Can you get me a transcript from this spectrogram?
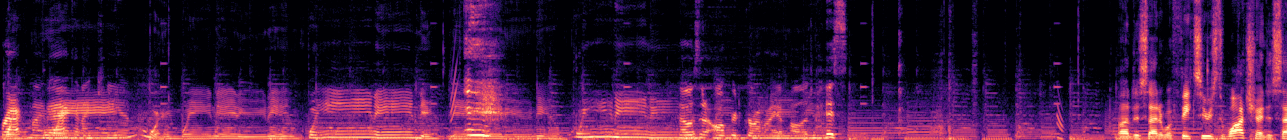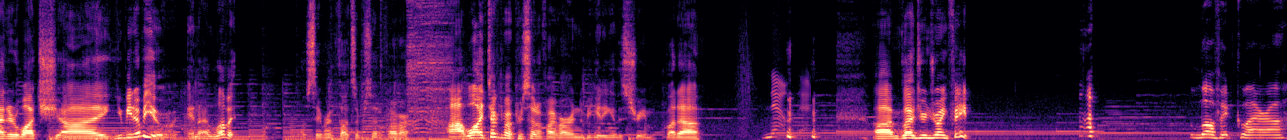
Crack my back and I can't. That was an awkward groan. I apologize. I decided what Fate series to watch. I decided to watch uh, UBW, and I love it. Love Saber and thoughts on Persona 5R. Uh, well, I talked about Persona 5R in the beginning of the stream, but uh, uh, I'm glad you're enjoying Fate. Love it, Clara.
